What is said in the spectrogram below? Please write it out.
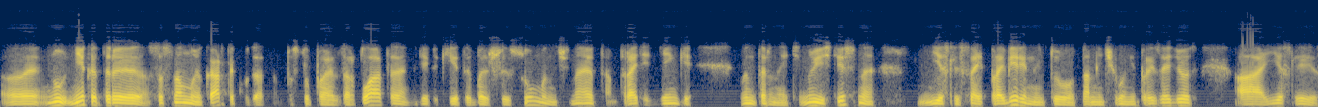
Э, ну, некоторые с основной карты, куда там поступает зарплата, где какие-то большие суммы, начинают там тратить деньги в интернете. Ну, естественно, если сайт проверенный, то там ничего не произойдет. А если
